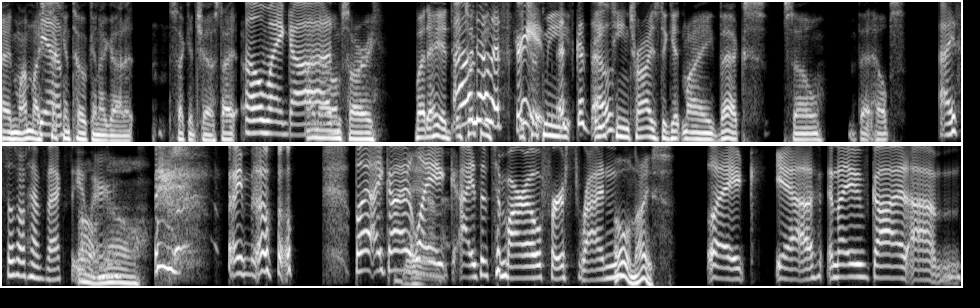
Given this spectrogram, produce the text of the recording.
I'm on my Yeah. second token. I got it. Second chest. I Oh my god! I know. I'm sorry, but hey, it, it oh took no, me that's great. It took me that's good though. 18 tries to get my Vex. So if that helps. I still don't have Vex either. Oh no. I know, but I got Man. like Eyes of Tomorrow first run. Oh, nice. Like yeah, and I've got um,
